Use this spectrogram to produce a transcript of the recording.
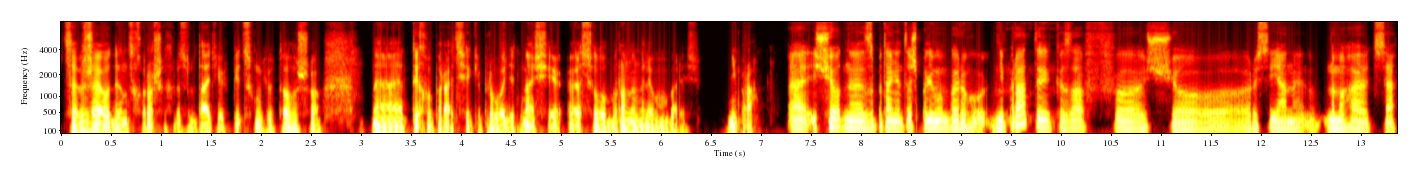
це вже один з хороших результатів підсумків того, що тих операцій, які проводять наші сили оборони на лівому березі Дніпра. І ще одне запитання теж по лівому берегу Дніпра. Ти казав, що росіяни намагаються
